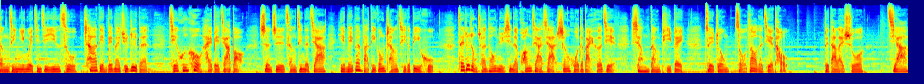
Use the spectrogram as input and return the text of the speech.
曾经因为经济因素差点被卖去日本，结婚后还被家暴。甚至曾经的家也没办法提供长期的庇护，在这种传统女性的框架下生活的百合姐相当疲惫，最终走到了街头。对她来说，家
